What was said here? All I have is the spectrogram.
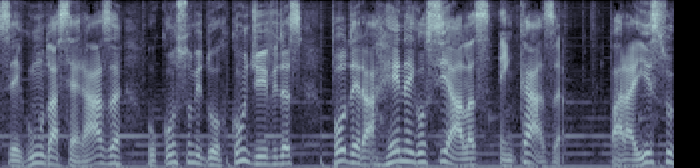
Segundo a Serasa, o consumidor com dívidas poderá renegociá-las em casa. Para isso,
